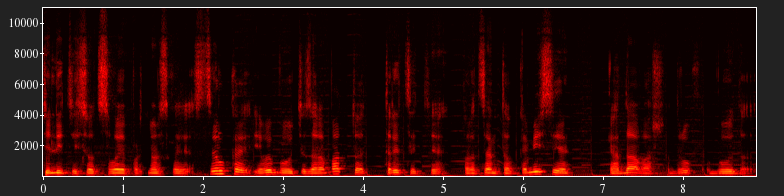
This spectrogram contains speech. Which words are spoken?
делитесь вот своей партнерской ссылкой и вы будете зарабатывать 30% комиссии, когда ваш друг будет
